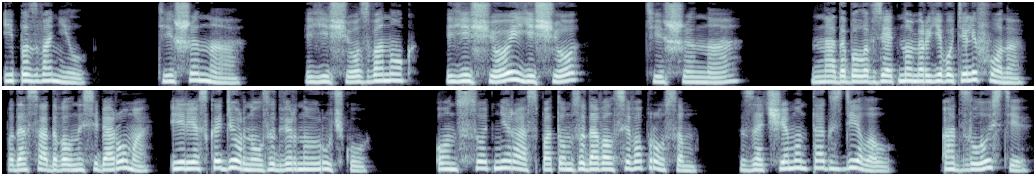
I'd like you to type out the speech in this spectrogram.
и позвонил. Тишина. Еще звонок. Еще и еще. Тишина. Надо было взять номер его телефона, подосадовал на себя Рома и резко дернул за дверную ручку. Он сотни раз потом задавался вопросом, зачем он так сделал? От злости?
